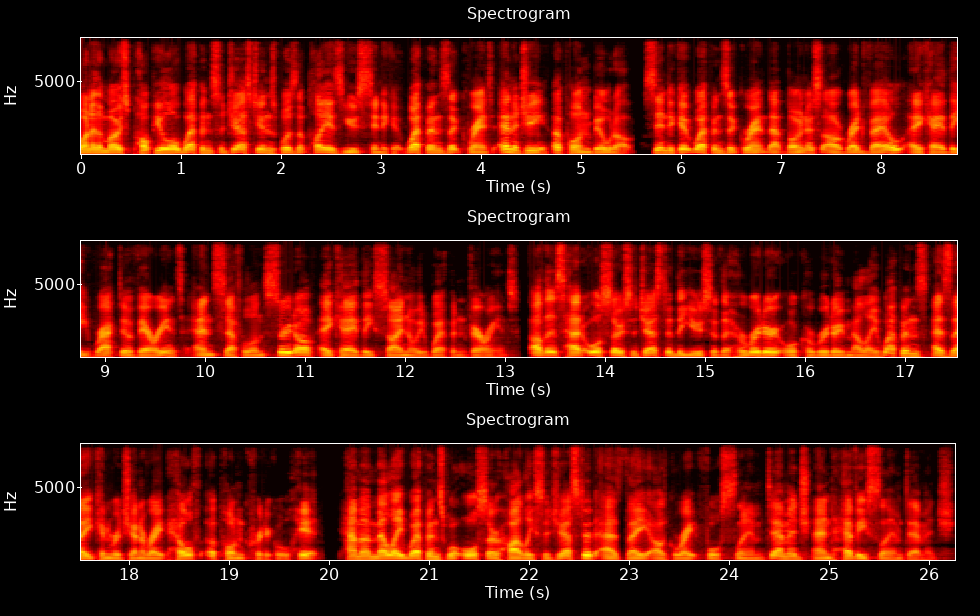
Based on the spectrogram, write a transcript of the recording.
One of the most popular weapon suggestions was that players use Syndicate weapons that grant energy upon build-up. Syndicate weapons that grant that bonus are Red Veil, aka the Rakta variant, and Cephalon Suda, aka the Synoid weapon variant. Others had also suggested the use of the Haruto or Karuto melee weapons, as they can regenerate health upon critical hit. Hammer melee weapons were also highly suggested as they are great for slam damage and heavy slam damage.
